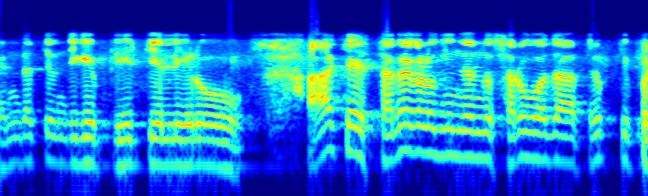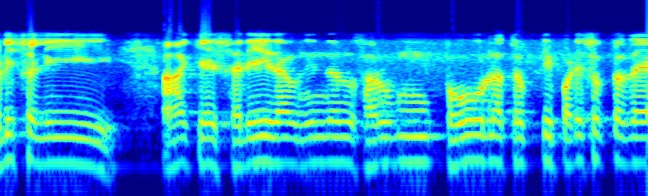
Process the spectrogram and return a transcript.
ಹೆಂಡತಿಯೊಂದಿಗೆ ಪ್ರೀತಿಯಲ್ಲಿ ಇರು. ಆಕೆ ಸ್ತನಗಳು ನಿನ್ನನ್ನು ಸರ್ವದಾ ತೃಪ್ತಿಪಡಿಸಲಿ. ಆಕೆ ಶರೀರವು ನಿನ್ನನ್ನು ಸಂಪೂರ್ಣ ತೃಪ್ತಿಪಡಿಸುತ್ತದೆ.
